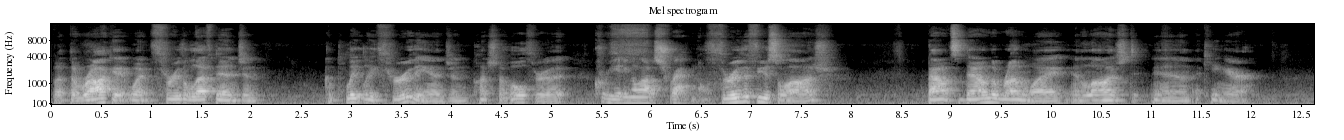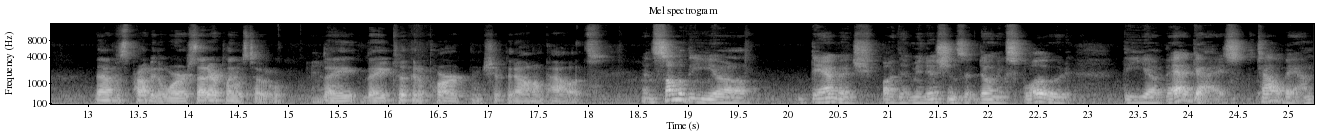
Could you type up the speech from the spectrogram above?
But the rocket went through the left engine, completely through the engine, punched a hole through it, creating a lot of shrapnel. through the fuselage, bounced down the runway, and lodged in a King Air. That was probably the worst. That airplane was totaled. They they took it apart and shipped it out on pallets. And some of the uh, damage by the munitions that don't explode, the uh, bad guys, Taliban,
